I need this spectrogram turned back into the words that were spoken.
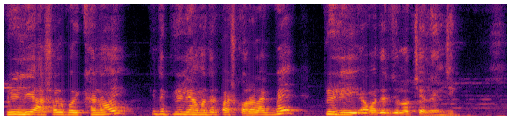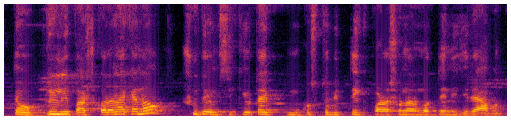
প্রিলি আসল পরীক্ষা নয়, কিন্তু প্রিলি আমাদের পাশ করা লাগবে। প্রিলি আমাদের জন্য চ্যালেঞ্জিং তো প্রিলি পাস করে না কেন? শুধু এমসিকিউ টাইপ মুখস্থ ভিত্তিক পড়াশোনার মধ্যে নিজেরা আবদ্ধ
